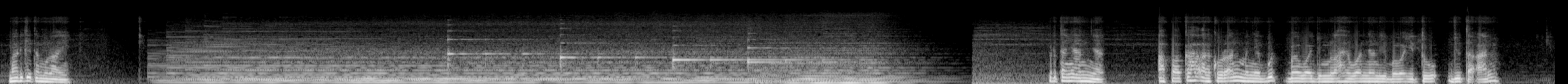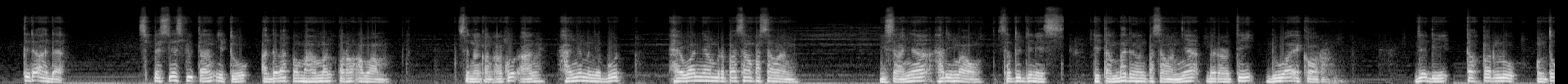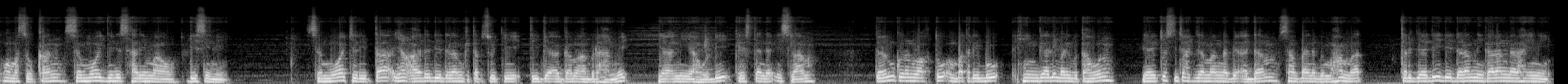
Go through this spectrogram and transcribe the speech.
Mari kita mulai. Pertanyaannya, apakah Al-Quran menyebut bahwa jumlah hewan yang dibawa itu jutaan? Tidak ada. Spesies jutaan itu adalah pemahaman orang awam. Sedangkan Al-Quran hanya menyebut hewan yang berpasang-pasangan. Misalnya harimau, satu jenis, ditambah dengan pasangannya berarti dua ekor. Jadi, tak perlu untuk memasukkan semua jenis harimau di sini. Semua cerita yang ada di dalam kitab suci tiga agama Abrahamik, yakni Yahudi, Kristen, dan Islam, dalam kurun waktu 4000 hingga 5000 tahun, yaitu sejak zaman Nabi Adam sampai Nabi Muhammad, terjadi di dalam lingkaran merah ini.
